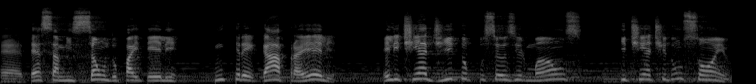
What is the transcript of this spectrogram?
é, dessa missão do pai dele entregar para ele, ele tinha dito para os seus irmãos que tinha tido um sonho.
